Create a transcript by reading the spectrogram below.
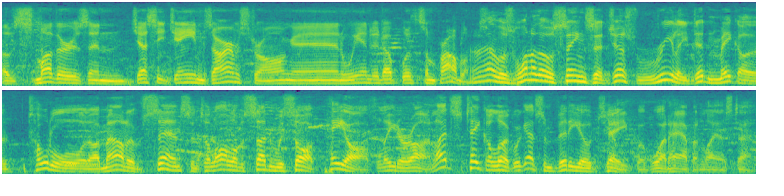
of Smothers and Jesse James Armstrong, and we ended up with some problems. That was one of those things that just really didn't make a total amount of sense until all of a sudden we saw a payoff later on. Let's take a look. We got some videotape of what happened last time.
